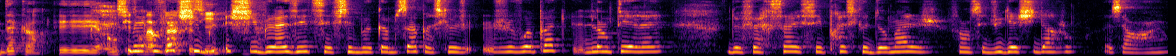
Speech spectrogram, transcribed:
D'accord. Et ensuite Mais on a en fait, Flash je suis, aussi. je suis blasée de ces films comme ça parce que je, je vois pas l'intérêt de faire ça et c'est presque dommage. Enfin, c'est du gâchis d'argent. Ça sert à rien.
